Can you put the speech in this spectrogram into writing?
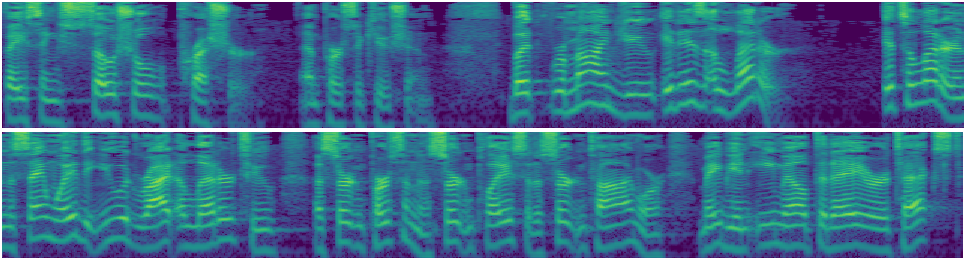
facing social pressure and persecution. But remind you, it is a letter. It's a letter in the same way that you would write a letter to a certain person in a certain place at a certain time, or maybe an email today or a text.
